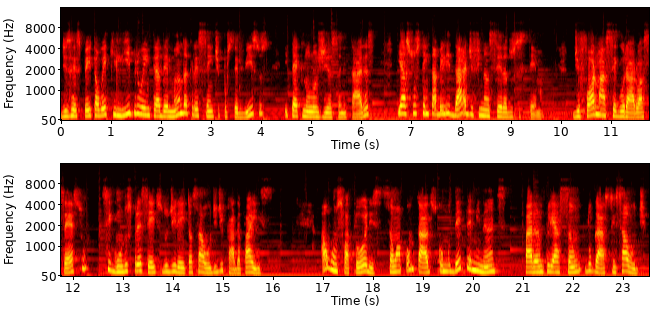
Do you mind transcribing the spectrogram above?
diz respeito ao equilíbrio entre a demanda crescente por serviços e tecnologias sanitárias e a sustentabilidade financeira do sistema, de forma a assegurar o acesso segundo os preceitos do direito à saúde de cada país. Alguns fatores são apontados como determinantes para ampliação do gasto em saúde:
